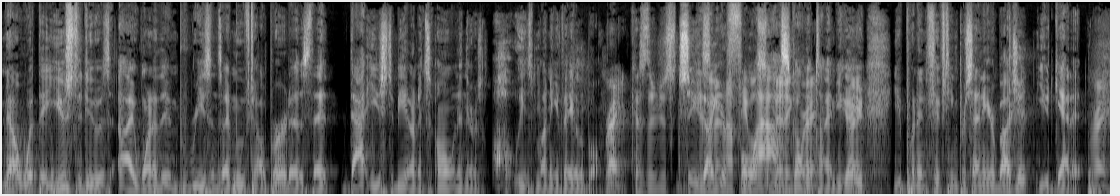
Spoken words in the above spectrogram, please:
Now, what they used to do is, I one of the reasons I moved to Alberta is that that used to be on its own, and there was always money available. Right, because they're just So you got your full ask all Right, the time. You got right, your, you put in fifteen percent of your budget, you'd get it. right.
